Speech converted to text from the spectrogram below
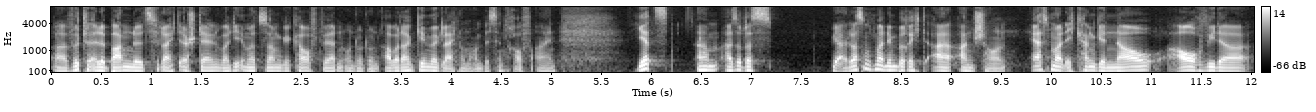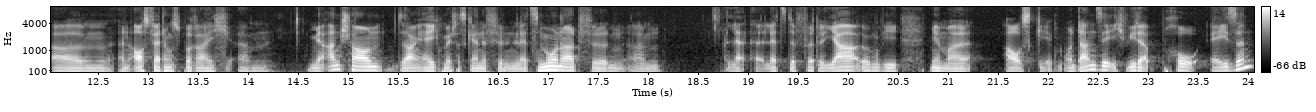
Äh, virtuelle Bundles vielleicht erstellen, weil die immer zusammen gekauft werden und und und. Aber da gehen wir gleich noch mal ein bisschen drauf ein. Jetzt, ähm, also das, ja, lass uns mal den Bericht äh, anschauen. Erstmal, ich kann genau auch wieder ähm, einen Auswertungsbereich ähm, mir anschauen, sagen, hey, ich möchte das gerne für den letzten Monat, für den ähm, le äh, letzte Vierteljahr irgendwie mir mal ausgeben. Und dann sehe ich wieder pro ASIN,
